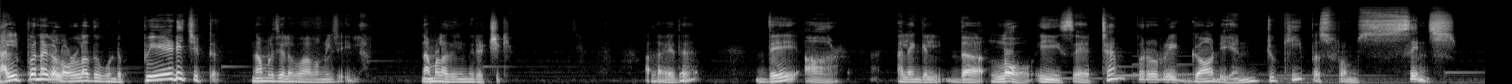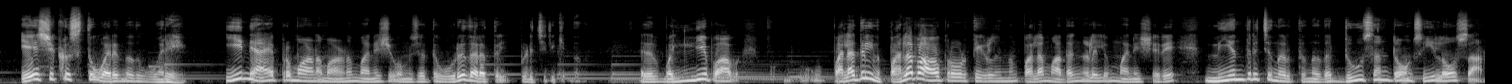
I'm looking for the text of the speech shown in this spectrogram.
കൽപ്പനകൾ ഉള്ളത് കൊണ്ട് പേടിച്ചിട്ട് നമ്മൾ ചില പാവങ്ങൾ ചെയ്യില്ല. നമ്മൾ അതിൽ നിന്ന് രക്ഷിക്കും. അതായത് ദേ ആർ അല്ലെങ്കിൽ the law is a temporary guardian to keep us from sins യേശുക്രിസ്തു വരുന്നത് വരെ ഈ ന്യായപ്രമാണമാണ് മനുഷ്യവംശത്തെ ഒരു തരത്തിൽ പിടിച്ചിരിക്കുന്നത്. അതായത് വലിയ പാപ പലതിൽ നിന്ന് പല പാവപ്രവൃത്തികളിൽ നിന്നും പല മതങ്ങളിലും മനുഷ്യരെ നിയന്ത്രിച്ച് നിർത്തുന്നത് ഡൂസ് ആൻഡ് ഡോൺസ് ഈ ലോസ് ആണ്.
